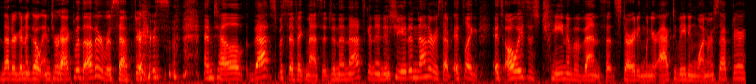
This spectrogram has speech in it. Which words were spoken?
that are going to go interact with other receptors and tell that specific message and then that's going to initiate another receptor it's like it's always this chain of events that's starting when you're activating one receptor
